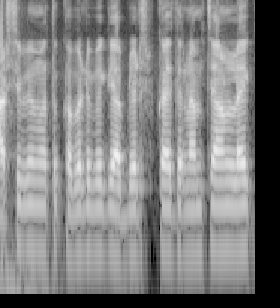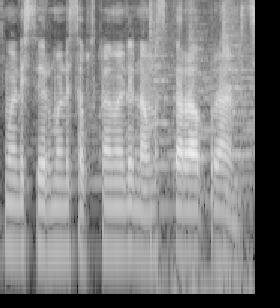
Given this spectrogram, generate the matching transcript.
ಆರ್ ಸಿ ಬಿ ಮತ್ತು ಕಬಡ್ಡಿ ಬಗ್ಗೆ ಅಪ್ಡೇಟ್ಸ್ ಬೇಕಾಯ್ತಾರೆ ನಮ್ಮ ಚಾನಲ್ ಲೈಕ್ ಮಾಡಿ ಶೇರ್ ಮಾಡಿ ಸಬ್ಸ್ಕ್ರೈಬ್ ಮಾಡಿ. ನಮಸ್ಕಾರ ಫ್ರೆಂಡ್ಸ್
